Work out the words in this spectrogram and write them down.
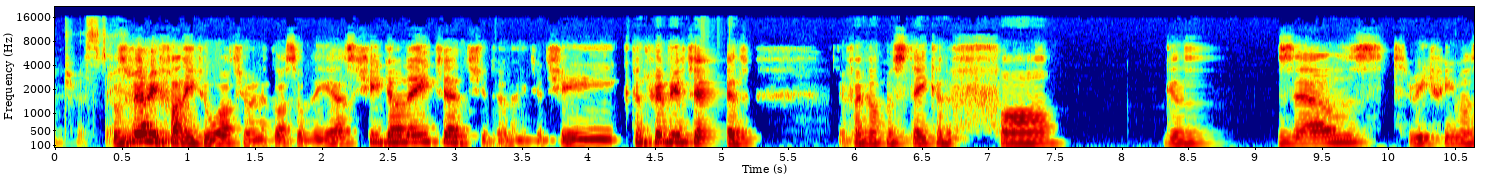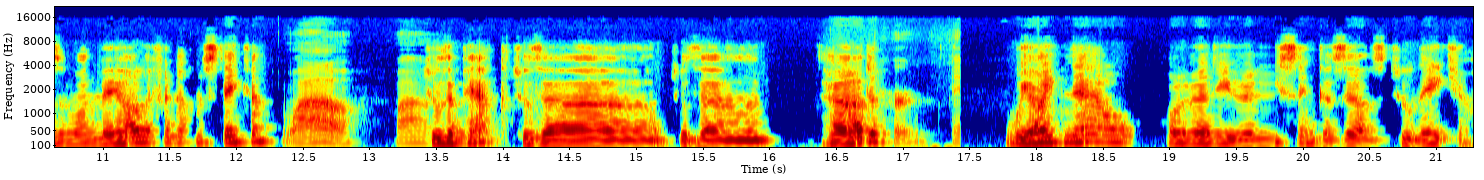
Interesting. It was very funny to watch her in the course of the years. She donated, she donated, she contributed, if I'm not mistaken, four gazelles, three females and one male, if I'm not mistaken, Wow. Wow. to the pack, to the to the herd. Heard. We are right now already releasing gazelles to nature,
